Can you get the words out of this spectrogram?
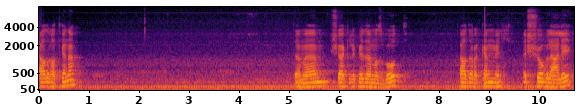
أضغط هنا. تمام شكل كده مظبوط. أقدر أكمل الشغل عليه.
